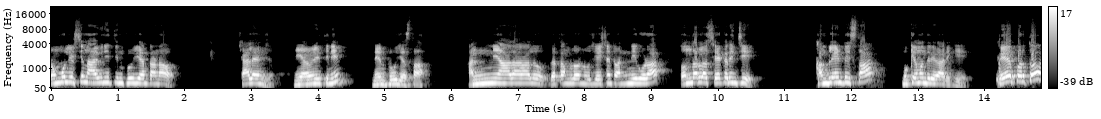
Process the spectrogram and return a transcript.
రొమ్ములు ఇచ్చి నా అవినీతిని ప్రూవ్ చేయంటున్నావు ఛాలెంజ్ నీ అవినీతిని నేను ప్రూవ్ చేస్తా. అన్ని ఆధారాలు గతంలో నువ్వు చేసినట్టు అన్నీ కూడా తొందరలో సేకరించి కంప్లైంట్ ఇస్తా ముఖ్యమంత్రి గారికి. పేపర్తో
